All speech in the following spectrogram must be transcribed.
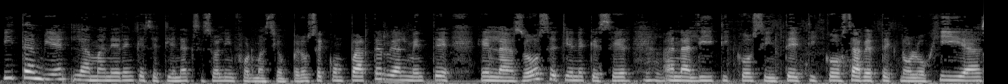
y también la manera en que se tiene acceso a la información, pero se comparte realmente en las dos, se tiene que ser analítico, sintético, saber tecnologías,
